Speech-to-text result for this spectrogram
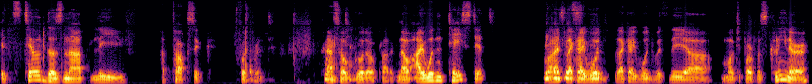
it still does not leave a toxic footprint. That's how good our product. Now, I wouldn't taste it, right? Like I would, like I would with the uh, multi-purpose cleaner.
